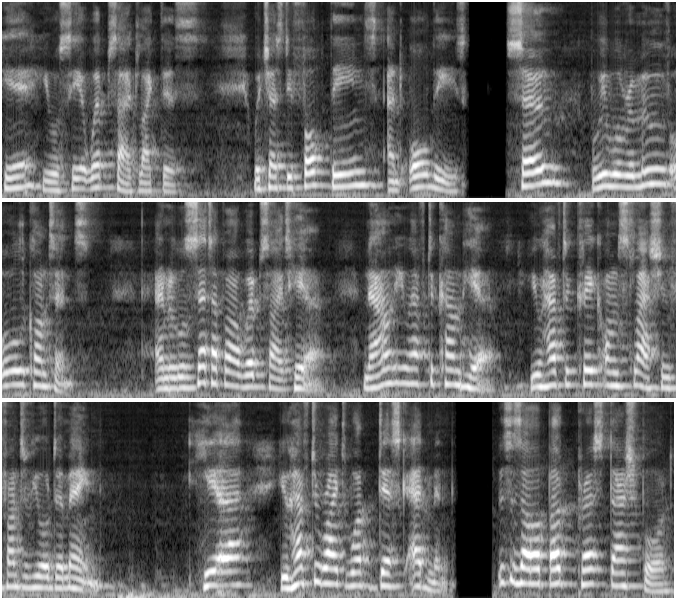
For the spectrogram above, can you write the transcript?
Here you will see a website like this, which has default themes and all these. So we will remove all the contents and we will set up our website here. Now you have to come here. You have to click on slash in front of your domain. Here you have to write what desk admin. This is our WordPress dashboard.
